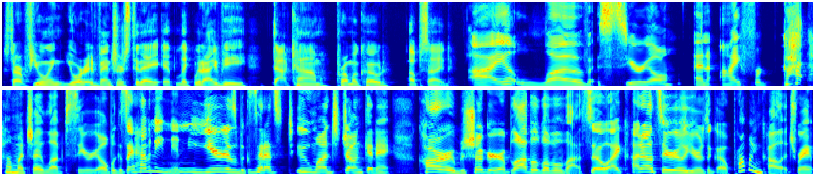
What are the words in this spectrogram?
Start fueling your adventures today at liquidiv.com, promo code UPSIDE. I love cereal and I forgot how much I loved cereal because I haven't eaten in years because it has too much junk in it carbs, sugar, blah, blah, blah, blah, blah. So I cut out cereal years ago, probably in college, right?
